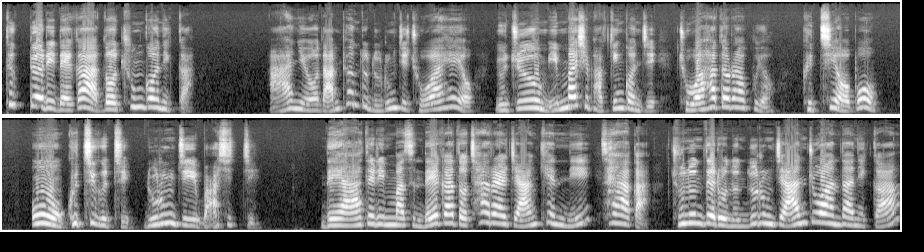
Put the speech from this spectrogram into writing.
특별히 내가 너 준 거니까. 아니요, 남편도 누룽지 좋아해요. 요즘 입맛이 바뀐 건지 좋아하더라고요. 그치 여보? 어, 그치 그치. 누룽지 맛있지. 내 아들 입맛은 내가 더 잘 알지 않겠니? 새아가 주는 대로는 누룽지 안 좋아한다니까.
